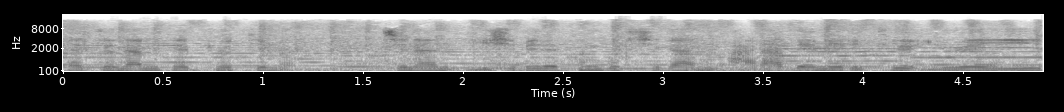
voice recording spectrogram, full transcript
베트남 대표팀은 지난 20일 한국 시간 아랍에미리트 UAE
